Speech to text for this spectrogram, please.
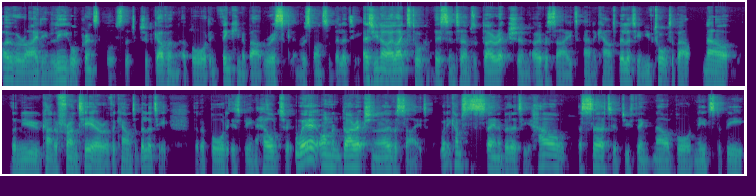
overriding legal principles that should govern a board in thinking about risk and responsibility. As you know i like to talk of this in terms of direction oversight and accountability and you've talked about now the new kind of frontier of accountability that a board is being held to. Where on direction and oversight, when it comes to sustainability, how assertive do you think now a board needs to be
